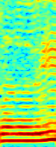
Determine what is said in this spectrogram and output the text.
Easily.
